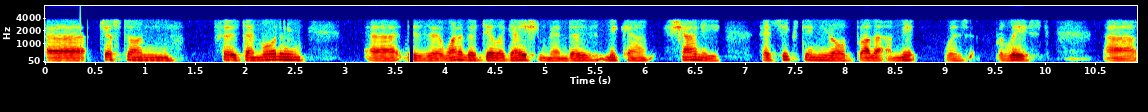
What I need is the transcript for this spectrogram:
uh, just on Thursday morning, uh, there's a, one of the delegation members, Mika Shani, her 16-year-old brother Amit was released uh,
